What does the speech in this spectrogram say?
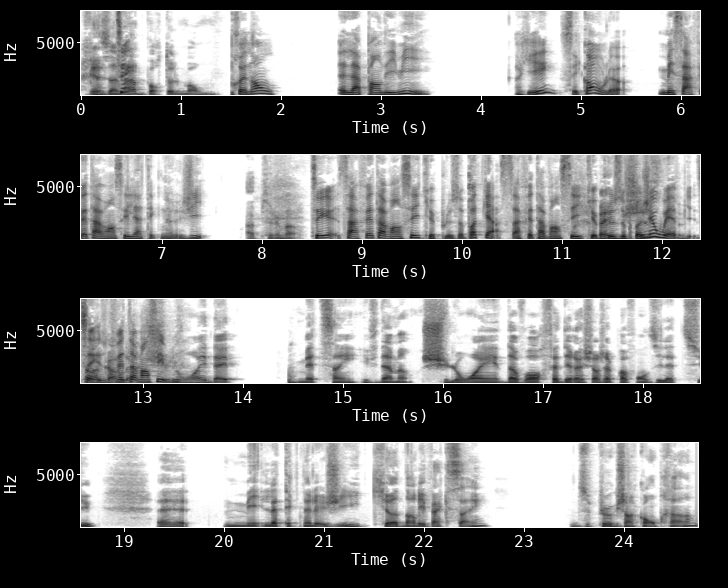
raisonnable pour tout le monde. prenons la pandémie. OK? C'est con, là. Mais ça a fait avancer la technologie. Absolument. Tu sais, ça a fait avancer qu'il y a plus de podcasts. Ça a fait avancer qu'il y a Ben, plus de projets web. ça, a fait là, avancer. Je suis loin d'être médecin, évidemment. Je suis loin d'avoir fait des recherches approfondies là-dessus. Euh, mais la technologie qu'il y a dans les vaccins, du peu que j'en comprends,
